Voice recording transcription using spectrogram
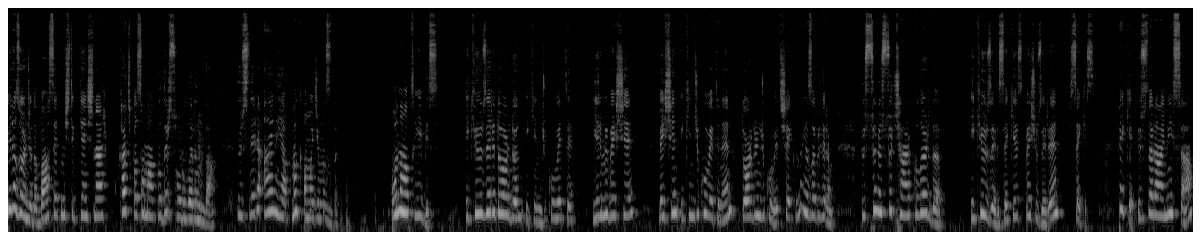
Biraz önce de bahsetmiştik gençler. Kaç basamaklıdır sorularında. Üstleri aynı yapmak amacımızdı. 16'yı biz 2 üzeri 4'ün ikinci kuvveti, 25'i 5'in ikinci kuvvetinin dördüncü kuvveti şeklinde yazabilirim. Üstün üstü çarpılırdı. 2 üzeri 8, 5 üzeri 8. Peki üstler aynıysa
